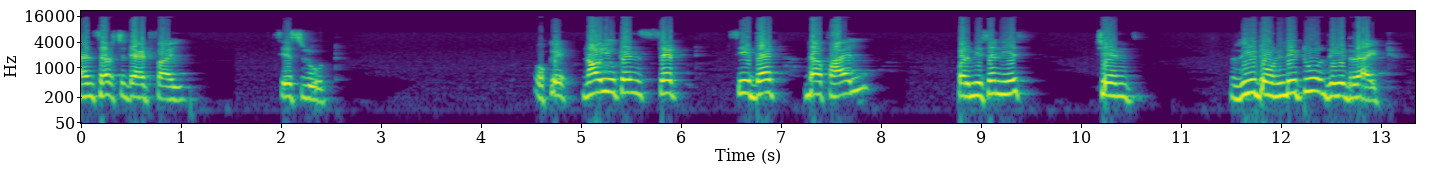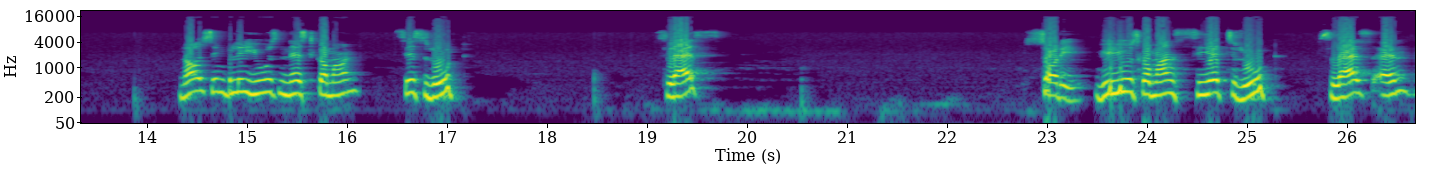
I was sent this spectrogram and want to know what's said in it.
and search that file sysroot okay. Now you can set see that the file permission is changed read only to read write now simply use next command sysroot slash sorry we use command chroot slash and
